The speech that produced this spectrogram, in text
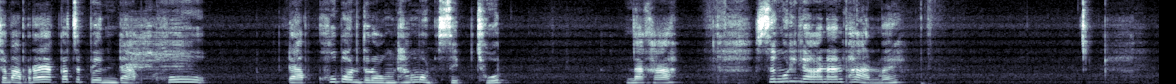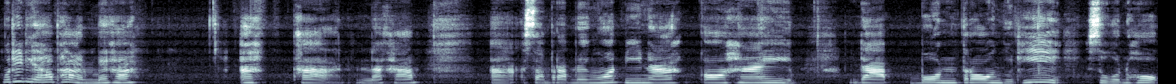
ฉบับแรกก็จะเป็นดับคู่ดับคู่บนตรงทั้งหมด 10 ชุดนะคะ ซึ่งงวดที่แล้วนั้นผ่านไหม งวดที่แล้วผ่านไหมคะ อะ ผ่านนะคะอะสำหรับในงวดนี้นะ ก็ให้ดับบนตรงอยู่ที่ 0 6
